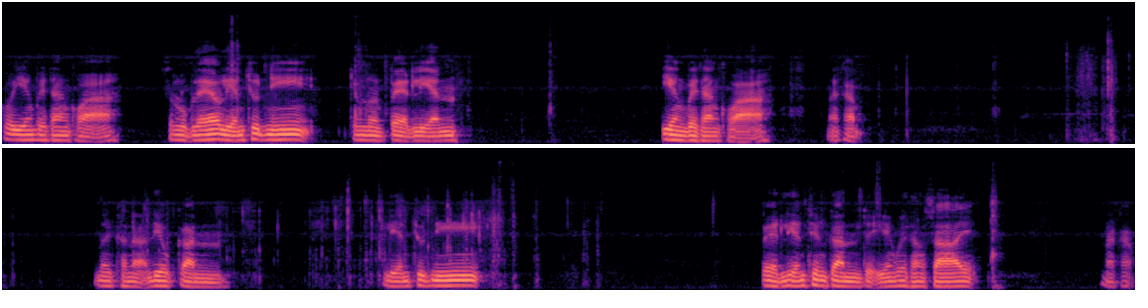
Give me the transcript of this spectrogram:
ก็เอียงไปทางขวา สรุปแล้วเหรียญชุดนี้จำนวนแปดเหรียญเอียงไปทางขวานะครับ ในขณะเดียวกัน เหรียญชุดนี้แปดเหรียญเช่นกันจะเอียงไปทางซ้ายนะครับ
